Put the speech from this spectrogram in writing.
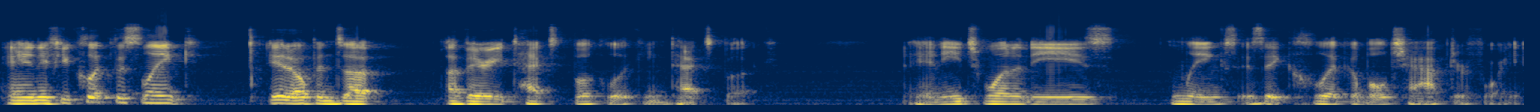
And if you click this link, it opens up a very textbook looking textbook. And each one of these links is a clickable chapter for you.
